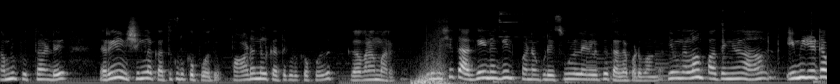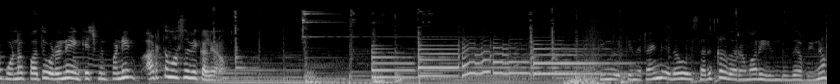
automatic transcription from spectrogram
தமிழ் புத்தாண்டு நிறைய விஷயங்களை கற்றுக் கொடுக்க போகுது. பாடங்கள் கற்றுக் கொடுக்க போகுது. கவனமாக இருக்கு. ஒரு விஷயத்தை அகைன் அகைன் பண்ணக்கூடிய சூழ்நிலைகளுக்கு தள்ளப்படுவாங்க. இவங்கெல்லாம் பார்த்தீங்கன்னா இமீடியட்டாக பொண்ணை பார்த்து உடனே என்கேஜ்மெண்ட் பண்ணி அடுத்த மாதமே கல்யாணம். இவங்களுக்கு இந்த டைம் ஏதோ ஒரு சர்க்கிள் வர மாதிரி இருந்தது அப்படின்னா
